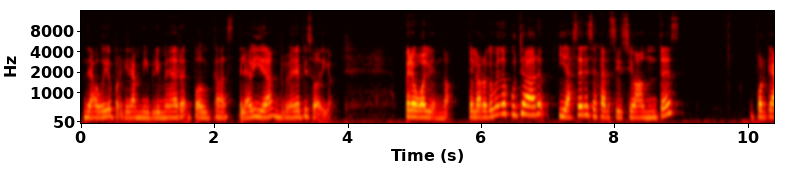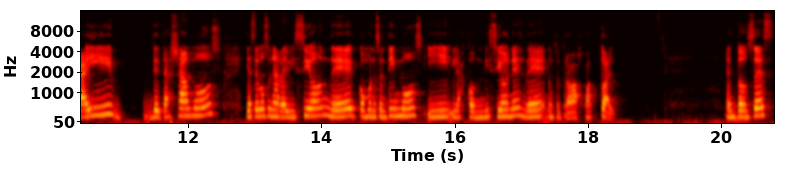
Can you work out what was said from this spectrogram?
de audio porque era mi primer podcast de la vida, mi primer episodio. Pero volviendo, te lo recomiendo escuchar y hacer ese ejercicio antes, porque ahí detallamos y hacemos una revisión de cómo nos sentimos y las condiciones de nuestro trabajo actual. Entonces,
